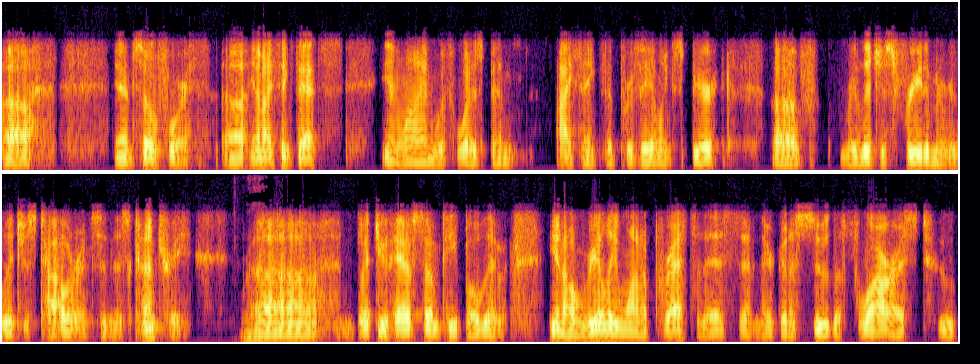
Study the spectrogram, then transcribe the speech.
uh, and so forth. Uh, and I think that's in line with what has been, I think, the prevailing spirit of religious freedom and religious tolerance in this country. Right. Uh, but you have some people that, you know, really want to press this, and they're going to sue the florist who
